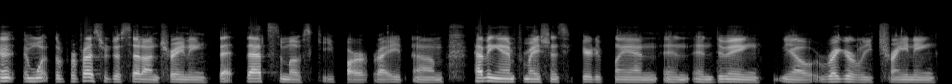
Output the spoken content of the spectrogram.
and, and, what the professor just said on training, that that's the most key part, right? Um, having an information security plan and, and doing, you know, regularly training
